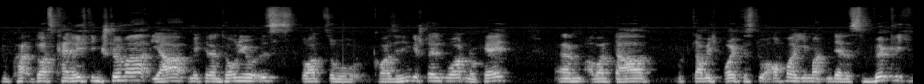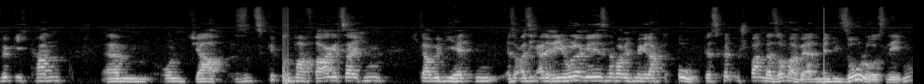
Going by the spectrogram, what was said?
du, du, hast keinen richtigen Stürmer. Ja, Michael Antonio ist dort so quasi hingestellt worden, okay. Ähm, aber da glaube ich, bräuchtest du auch mal jemanden, der das wirklich, wirklich kann. Ähm, und ja, es gibt ein paar Fragezeichen. Ich glaube, die hätten, also als ich Areola gelesen habe, habe ich mir gedacht, oh, das könnte ein spannender Sommer werden, wenn die so loslegen.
